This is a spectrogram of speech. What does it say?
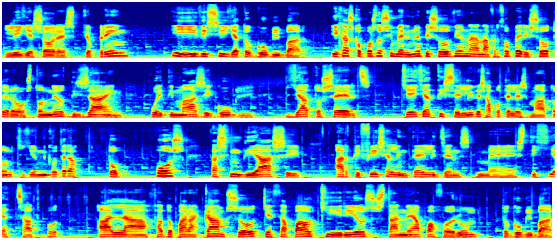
λίγες ώρες πιο πριν, η είδηση για το Google Bard. Είχα σκοπό στο σημερινό επεισόδιο να αναφερθώ περισσότερο στο νέο design που ετοιμάζει η Google για το search και για τις σελίδες αποτελεσμάτων και γενικότερα το πώς θα συνδυάσει artificial intelligence με στοιχεία chatbot αλλά θα το παρακάμψω και θα πάω κυρίως στα νέα που αφορούν το Google Bar.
